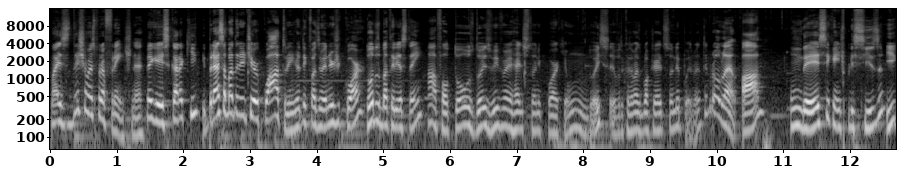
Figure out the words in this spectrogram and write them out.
Mas deixa mais pra frente, né? Peguei esse cara aqui. E pra essa bateria Tier 4, a gente vai ter que fazer o Energy Core. Todas as baterias têm. Ah, faltou os dois Wyvern Redstone Core aqui. Um, dois. Eu vou ter que fazer mais bloco de Redstone depois, mas não tem problema. Ó, um desse que a gente precisa e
